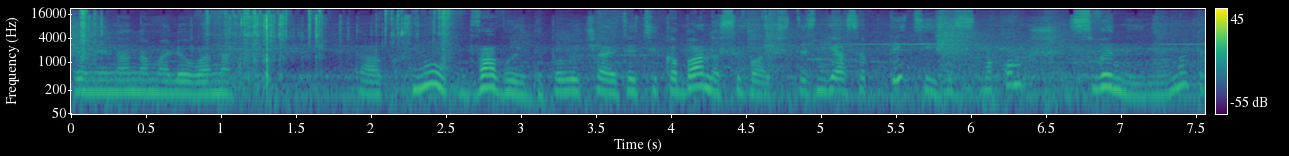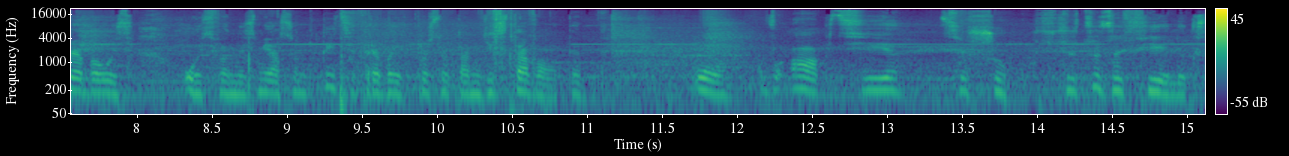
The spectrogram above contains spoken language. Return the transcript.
свинина намальована. Так, ну, два види. Получають ці кабаноси, бачите, з м'яса птиці і зі смаком свинини. Ну, треба ось, ось вони з м'ясом птиці, треба їх просто там діставати. О, в акції це що? Що це за Фелікс?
